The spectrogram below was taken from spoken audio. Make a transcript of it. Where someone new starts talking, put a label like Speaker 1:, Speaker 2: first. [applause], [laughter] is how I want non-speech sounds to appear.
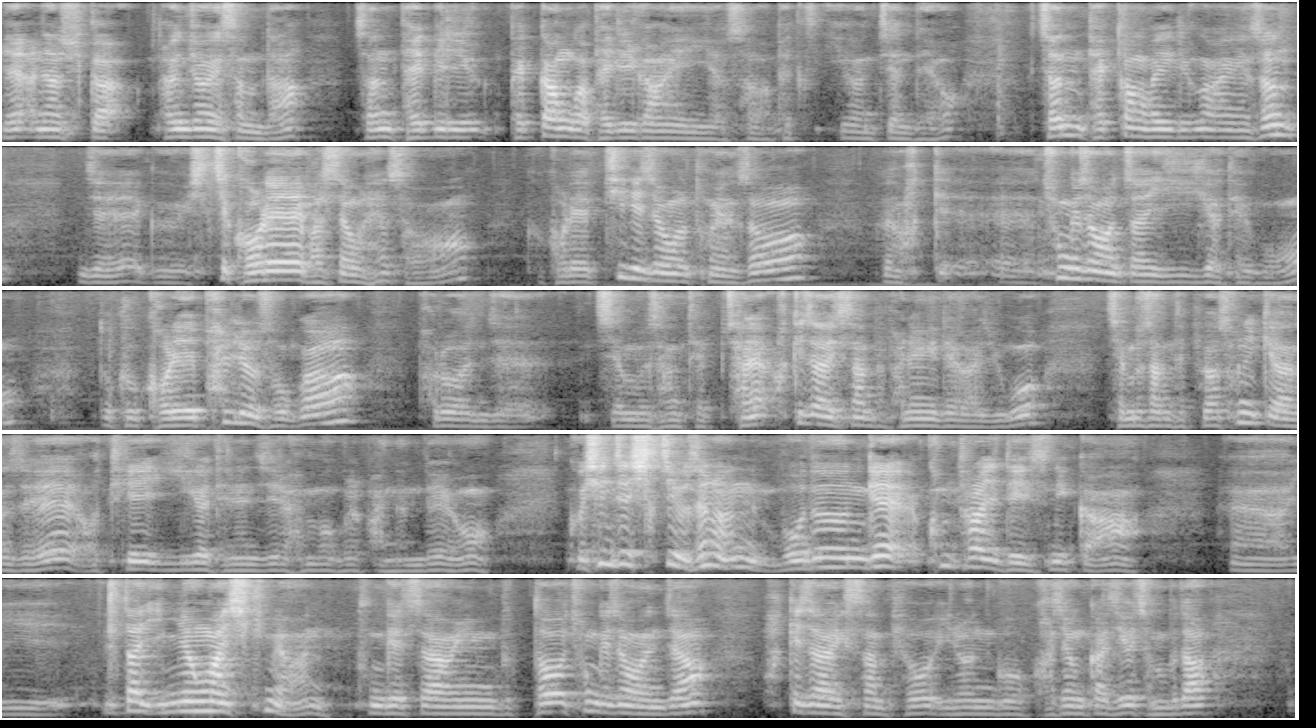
Speaker 1: 예, 안녕하십니까. 박영정에서입니다. 전 101, 100강과 101강에 이어서 102번째인데요. 전 100강, 101강에선 이제 그 실제 거래 발생을 해서 그 거래 T 계정을 통해서 그 학계, 에, 총계정원장이 이기가 되고 또 그 거래의 판료소가 바로 이제 재무상태, 학계자산표 반영이 돼가지고 재무상태표가 손익계산서에 어떻게 이기가 되는지를 한번 그걸 봤는데요. 그것이 이제 실제 요새는 모든 게 컴퓨터라이즈 돼 있으니까 어, 이 일단 입력만 시키면 분계장부터 총계정원장, 학계장 액산표 이런 거 과정까지가 전부 다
